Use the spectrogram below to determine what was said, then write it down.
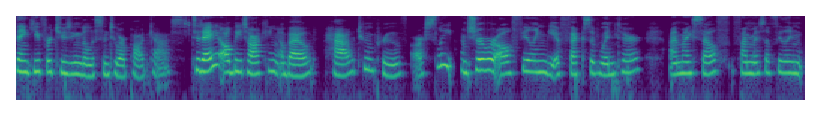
Thank you for choosing to listen to our podcast. Today, I'll be talking about how to improve our sleep. I'm sure we're all feeling the effects of winter. I myself find myself feeling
